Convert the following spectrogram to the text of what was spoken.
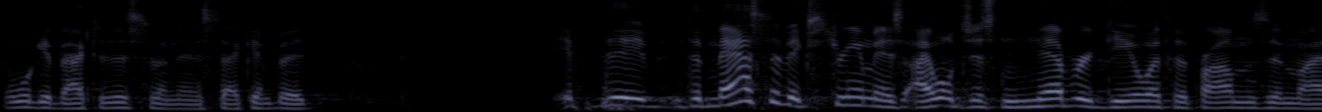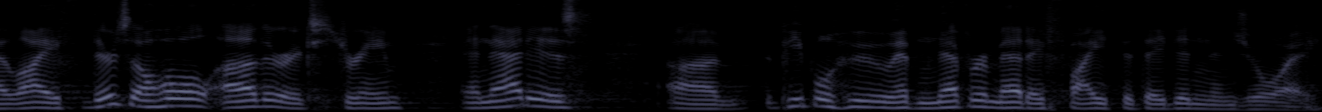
and we'll get back to this one in a second, but if the, the massive extreme is, I will just never deal with the problems in my life, there's a whole other extreme, and that is uh, the people who have never met a fight that they didn't enjoy,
